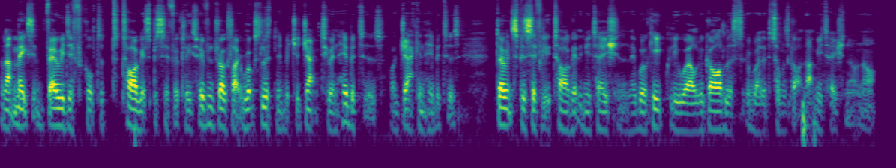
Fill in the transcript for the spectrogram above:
And that makes it very difficult to, to target specifically. So even drugs like ruxolitinib, which are JAK2 inhibitors or JAK inhibitors, don't specifically target the mutation and they work equally well regardless of whether someone's got that mutation or not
